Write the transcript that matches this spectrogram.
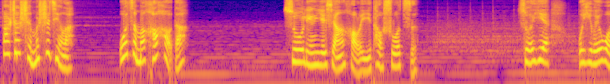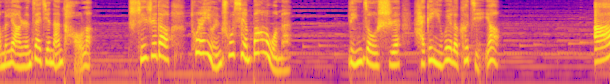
发生什么事情了？我怎么好好的？”苏玲也想好了一套说辞。昨夜。我以为我们两人在劫难逃了，谁知道突然有人出现帮了我们。临走时还给你喂了颗解药。啊！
